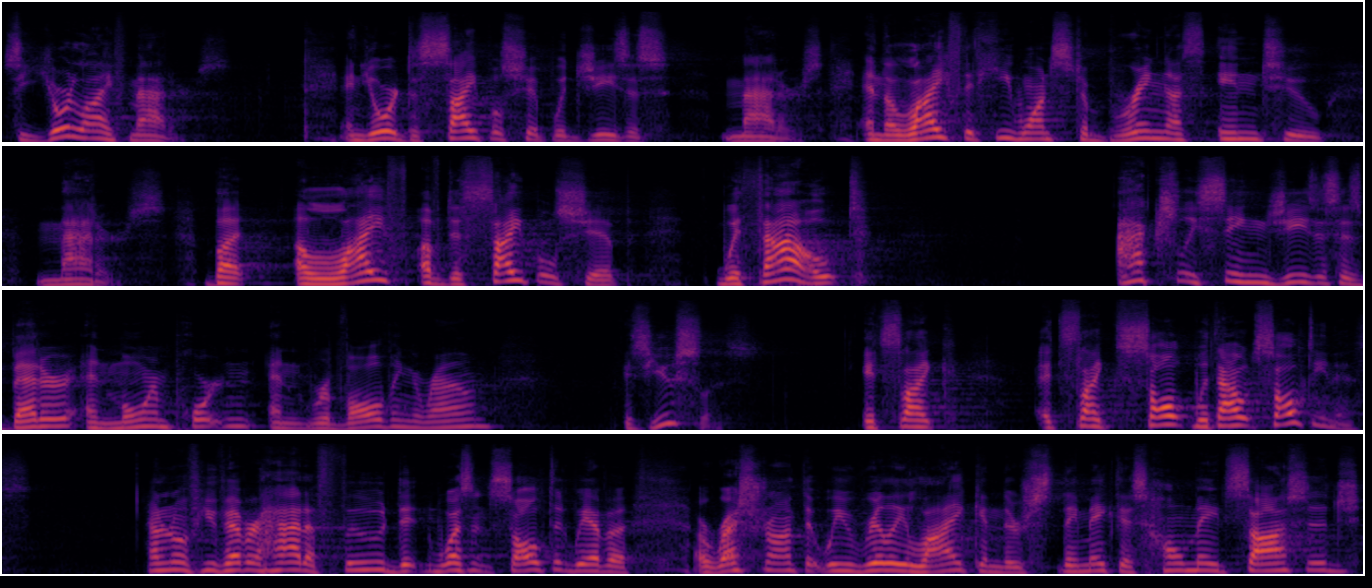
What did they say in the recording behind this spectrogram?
See, your life matters, and your discipleship with Jesus matters, and the life that he wants to bring us into matters. But a life of discipleship without actually seeing Jesus as better and more important and revolving around is useless. It's like, it's like salt without saltiness. I don't know if you've ever had a food that wasn't salted. We have a, a restaurant that we really like, and they make this homemade sausage,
